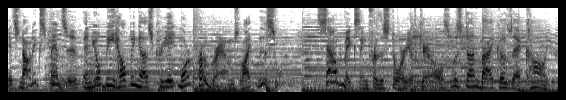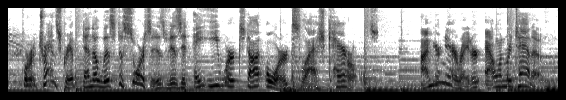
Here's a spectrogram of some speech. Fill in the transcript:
It's not expensive, and you'll be helping us create more programs like this one. Sound mixing for the story of carols was done by Cosette Collier. For a transcript and a list of sources, visit aeworks.org slash carols. I'm your narrator, Alan Ritano.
